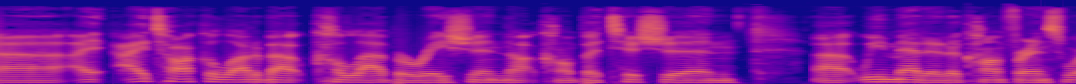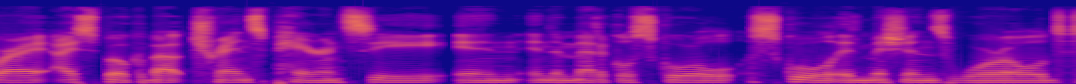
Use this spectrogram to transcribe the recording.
Uh, I, I, talk a lot about collaboration, not competition. Uh, we met at a conference where I, I, spoke about transparency in in the medical school school admissions world.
